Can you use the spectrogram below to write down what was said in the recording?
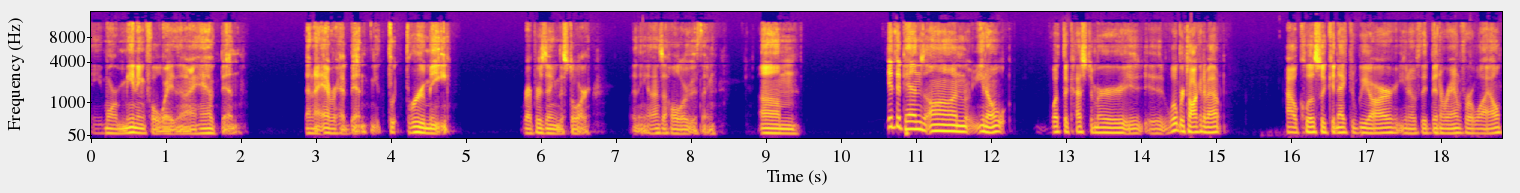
a more meaningful way than I have been, than I ever have been th- through me representing the store. But yeah, that's a whole other thing. Um, it depends on you know what the customer is, is, what we're talking about, how closely connected we are. You know, if they've been around for a while.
